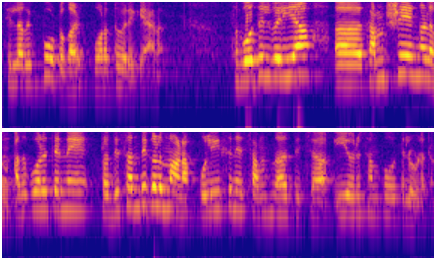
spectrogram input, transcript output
ചില റിപ്പോർട്ടുകൾ പുറത്തു വരികയാണ്. സംഭവത്തിൽ വലിയ സംശയങ്ങളും അതുപോലെ തന്നെ പ്രതിസന്ധികളുമാണ് പോലീസിനെ സംബന്ധിച്ച ഈ ഒരു സംഭവത്തിലുള്ളത്.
